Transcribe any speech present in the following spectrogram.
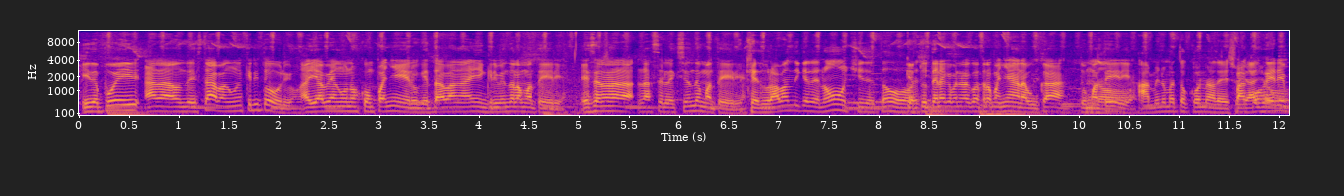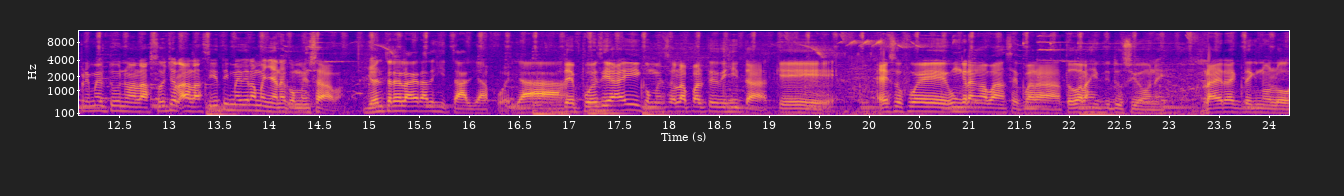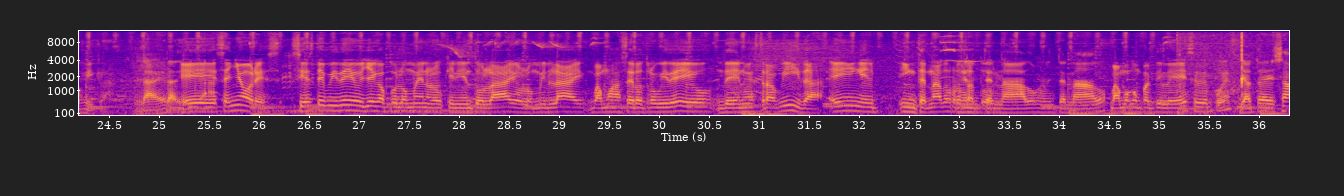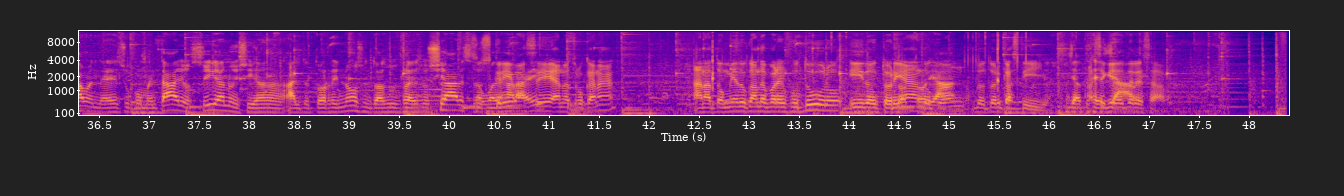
y después ir a la donde estaba, en un escritorio, ahí habían unos compañeros que estaban ahí inscribiendo la materia. Esa era la, la selección de materia. Que duraban de, que de noche y de todo. Que eso. tú tenías que venir a las 4 de la mañana a buscar tu No, materia. A mí no me tocó nada de eso. Para ya coger yo, el primer turno a las 8, a las 7 y media de la mañana comenzaba. yo entré en la era digital ya fue. Ya. Después de ahí comenzó la parte digital, que eso fue un gran avance para todas las instituciones, la era tecnológica. La era Eh, señores, si este video llega por lo menos a los 500 likes o los 1000 likes, vamos a hacer otro video de nuestra vida en el internado en el rotatorio. internado, en el internado. Vamos a compartirle ese después. Ya ustedes saben, dejen sus comentarios, síganos y sigan al doctor Reynoso en todas sus redes sociales. a. Suscríbanse a nuestro canal. Anatomía Educando para el Futuro y Doctoreando, Doctoreando. con Doctor Castillo. Ya Así que ya ustedes saben.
